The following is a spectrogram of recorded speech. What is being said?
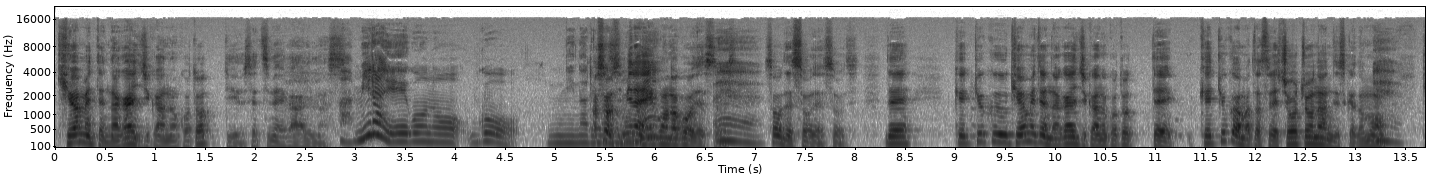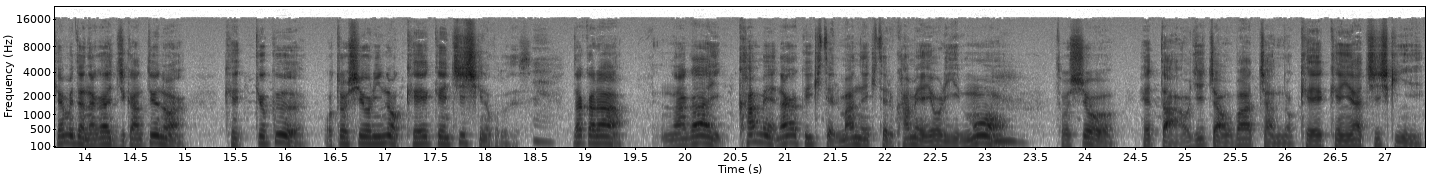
極めて長い時間のことっていう説明があります。未来英語の語になります、ね、そうです。未来英語の語です、えー、そうですそうですそうです。で結局極めて長い時間のことって結局はまたそれ象徴なんですけども、ええ、極めて長い時間というのは結局お年寄りの経験知識のことです、え、だから長い亀長く生きてる万年生きてる亀よりも、年を経たおじいちゃんおばあちゃんの経験や知識に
